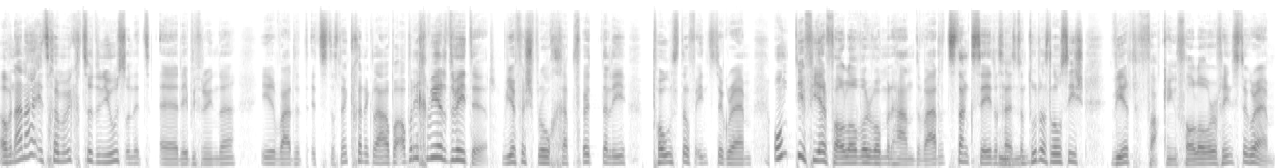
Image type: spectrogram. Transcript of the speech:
Aber nein, nein, jetzt kommen wir wirklich zu den News. Und jetzt, äh, liebe Freunde, ihr werdet jetzt das nicht können glauben, aber ich werde wieder, wie versprochen, Fotos posten auf Instagram. Und die vier Follower, die wir haben, werden es dann sehen. Das heisst, Mhm. wenn du das los ist, wird fucking Follower auf Instagram.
